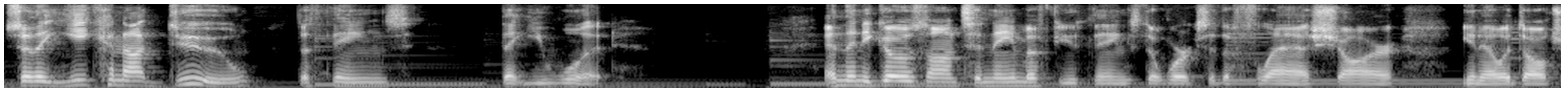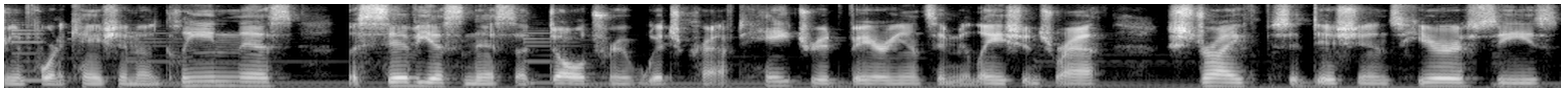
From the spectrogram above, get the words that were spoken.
so that ye cannot do the things that you would. And then he goes on to name a few things. The works of the flesh are, you know, adultery and fornication, uncleanness, lasciviousness, adultery, witchcraft, hatred, variance, emulations, wrath, strife, seditions, heresies,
